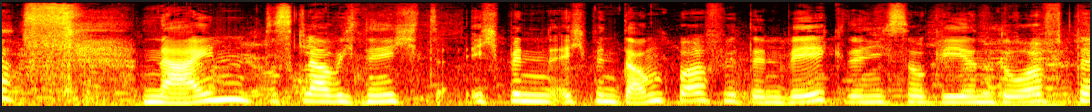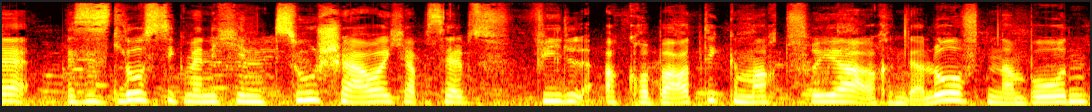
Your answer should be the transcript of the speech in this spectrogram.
Nein, das glaube ich nicht. Ich bin, ich bin dankbar für den Weg, den ich so gehen durfte. Es ist lustig, wenn ich ihn zuschaue. Ich habe selbst viel Akrobatik gemacht früher, auch in der Luft und am Boden.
